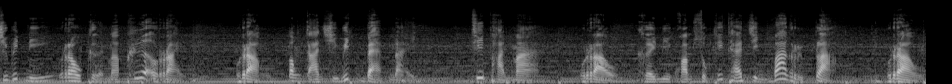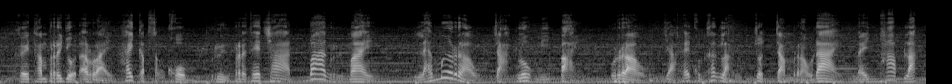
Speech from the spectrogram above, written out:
ชีวิตนี้เราเกิดมาเพื่ออะไร เราต้องการชีวิตแบบไหน ที่ผ่านมา เราเคยมีความสุขที่แท้จริงบ้างหรือเปล่า เราเคยทำประโยชน์อะไรให้กับสังคมหรือประเทศชาติบ้างหรือไม่ และเมื่อเราจากโลกนี้ไป เราอยากให้คนข้างหลังจดจำเราได้ในภาพลักษณ์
